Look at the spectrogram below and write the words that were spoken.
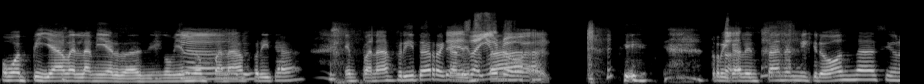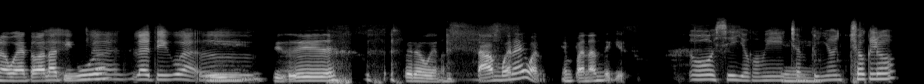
como en pijama en la mierda, así, comiendo empanadas Claro. fritas, empanadas fritas De desayuno. recalentadas, sí, recalentadas en el microondas y una hueá toda la tiguda. Claro, La tigua. y- eh, pero bueno, estaban buenas igual, empanadas de queso. Oh, sí, yo comí Eh. champiñón, choclo,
